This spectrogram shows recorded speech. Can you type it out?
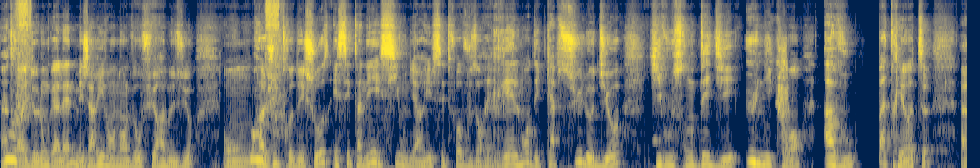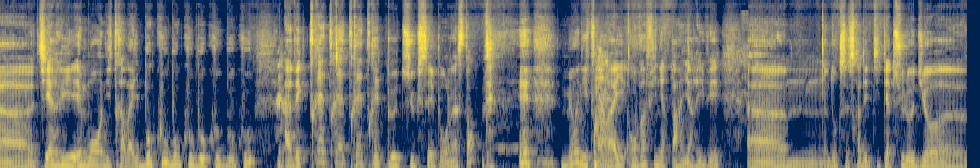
un travail de longue haleine, mais j'arrive à en enlever au fur et à mesure. On rajoute des choses, et cette année, si on y arrive cette fois, vous aurez réellement des capsules audio qui vous seront dédiées uniquement à vous, Euh, Thierry et moi, on y travaille beaucoup, beaucoup, beaucoup, beaucoup, avec très, très, très, très peu de succès pour l'instant. Mais on y travaille, on va finir par y arriver. Euh, donc ce sera des petites capsules audio euh,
